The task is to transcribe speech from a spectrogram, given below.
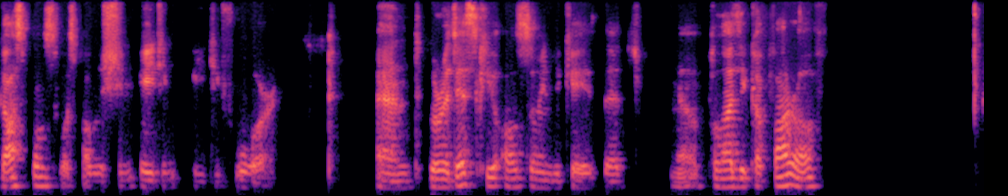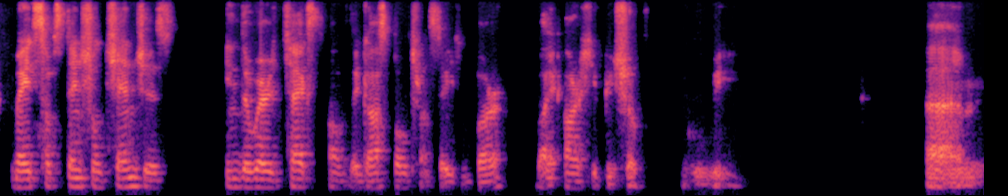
Gospels was published in 1884. And Gorodetsky also indicates that you know, Paladi Kafarov made substantial changes in the very text of the Gospel translated by, by Archbishop Guri. Um,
